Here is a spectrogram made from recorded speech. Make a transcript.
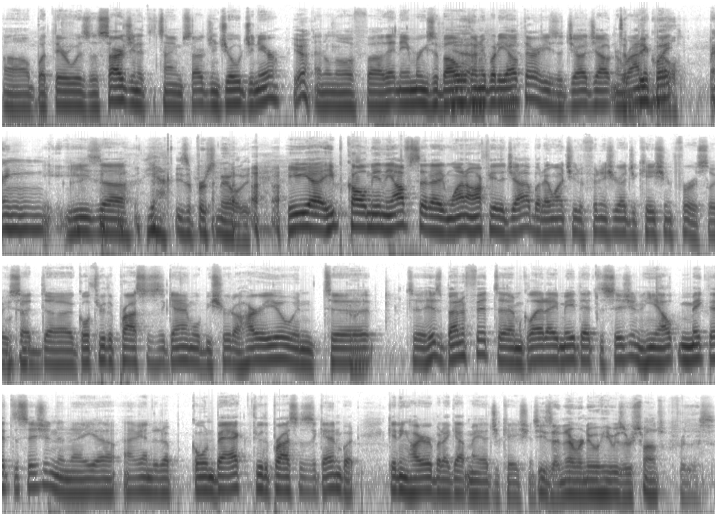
Uh, but there was a sergeant at the time, Sergeant Joe Janier. Yeah. I don't know if uh, that name rings a bell with Yeah. anybody out there. He's a judge out in It's a big Irondequoit. bell. Bang. He's uh, yeah. He's a personality. He uh, he called me in the office and said I want to offer you the job, but I want you to finish your education first. So he said uh, go through the process again. We'll be sure to hire you. And to to his benefit, I'm glad I made that decision. He helped me make that decision, and I uh, I ended up going back through the process again, but getting hired. But I got my education. Geez, I never knew he was responsible for this.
